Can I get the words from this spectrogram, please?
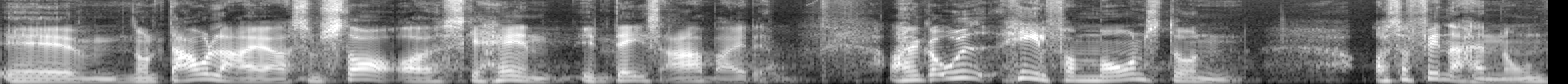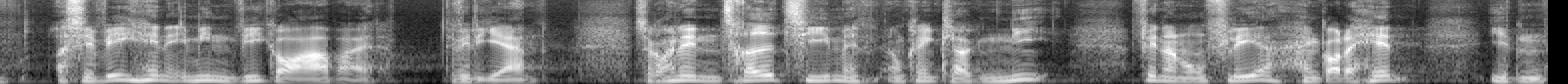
øh, nogle daglejere, som står og skal have en, en dags arbejde. Og han går ud helt fra morgenstunden, og så finder han nogen, og siger, vi hen i min Vigård arbejde. Det vil de gerne. Så går han ind i den tredje time omkring klokken 9, finder nogle flere. Han går derhen i den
